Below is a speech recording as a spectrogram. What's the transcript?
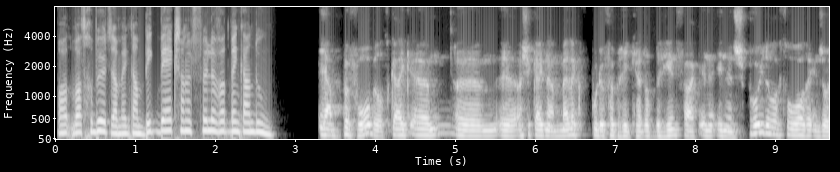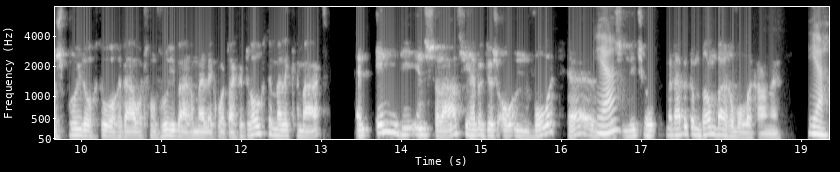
Wat, wat gebeurt er dan? Ben ik dan big bags aan het vullen? Wat ben ik aan het doen? Ja, bijvoorbeeld. Kijk, um, um, uh, als je kijkt naar een melkpoederfabriek, hè, dat begint vaak in, in een sproeidroogtoren. In zo'n sproeidroogtoren, daar wordt van vloeibare melk, wordt daar gedroogde melk gemaakt. En in die installatie heb ik dus al een wolk. Hè, ja. dat is niet zo, maar daar heb ik een brandbare wolk hangen. Ja.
